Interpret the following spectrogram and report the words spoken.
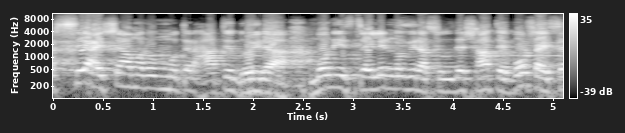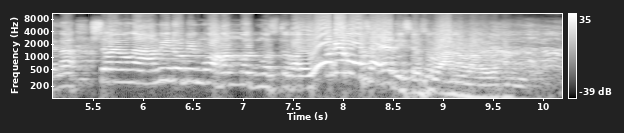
আসছে, আইসে আমার উম্মতের হাতে ধইরা, বনি ইসরায়েলের নবী রাসুলদের সাথে বসাইছে না, স্বয়ং আমি নবী মোহাম্মদ মুস্তফা লোকে বসাইয়া দিছে আলহামদুলিল্লাহ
